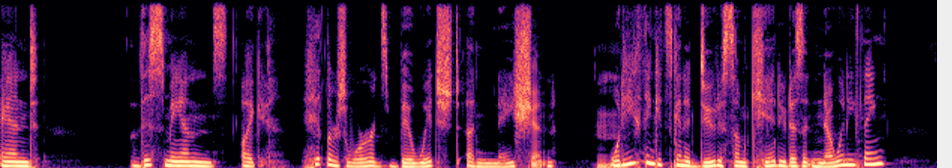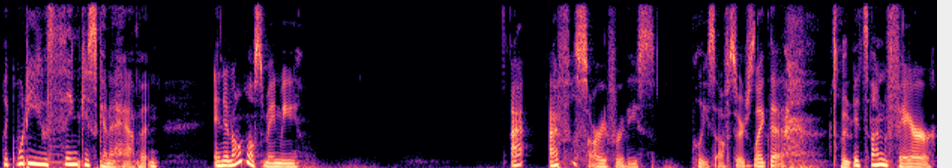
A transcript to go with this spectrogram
And this man's, like, Hitler's words bewitched a nation. What do you think it's going to do to some kid who doesn't know anything? Like, what do you think is going to happen? And it almost made me. I I feel sorry for these police officers. Like that, It- it's unfair.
